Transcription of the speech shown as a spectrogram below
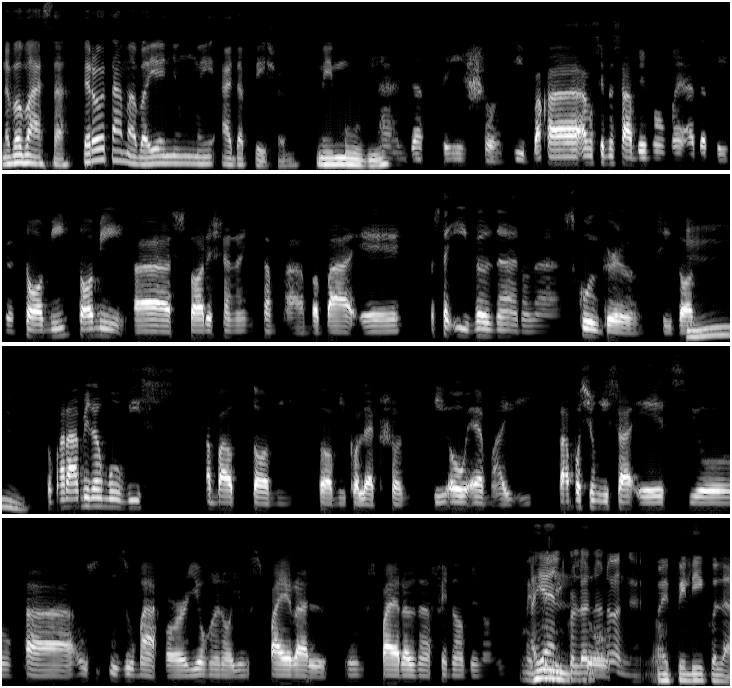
Nababasa. Pero tama ba yan yung may adaptation? May movie? Adaptation. Di, baka ang sinasabi mo may adaptation. Tommy, Tommy, ah story siya ng isang ah, babae, basta evil na ano na schoolgirl si Tommy. Mm. So marami ng movies about Tommy, Tommy Collection, T-O-M-I-E. Tapos yung isa is yung ah, Uz- Uzumaki or yung ano, yung spiral, yung spiral na phenomenon. May Ayan. pelikula na So, nun. Eh, no? May pelikula.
